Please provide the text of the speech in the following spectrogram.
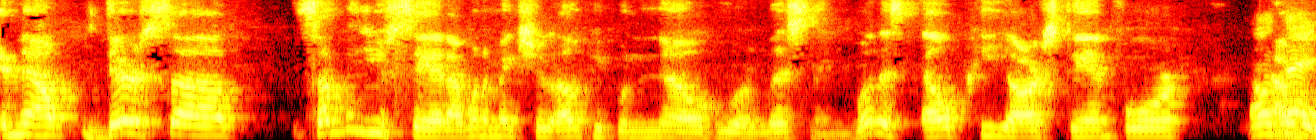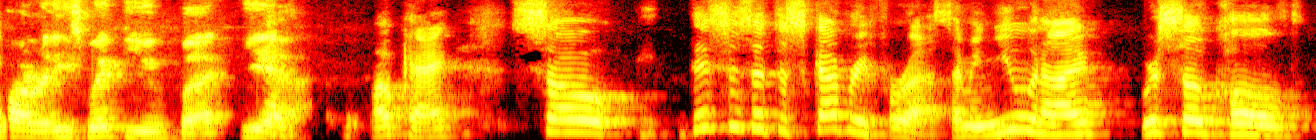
And now there's uh, something you said. I want to make sure other people know who are listening. What does LPR stand for? Oh, I'm thanks. part of these with you, but yeah. Okay. So this is a discovery for us. I mean, you and I, we're so called,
